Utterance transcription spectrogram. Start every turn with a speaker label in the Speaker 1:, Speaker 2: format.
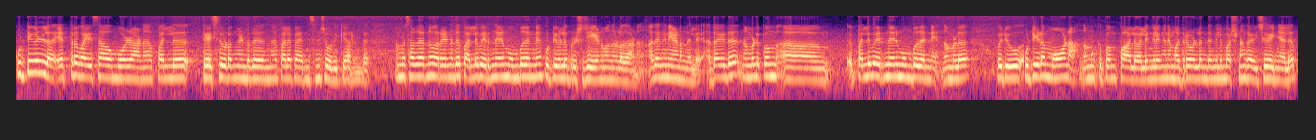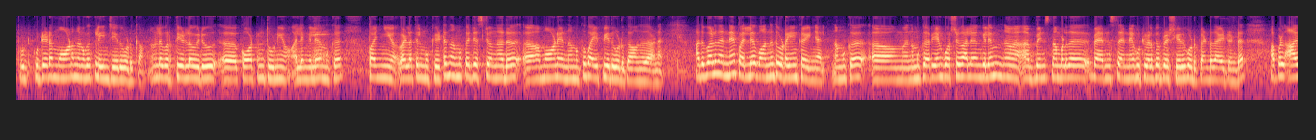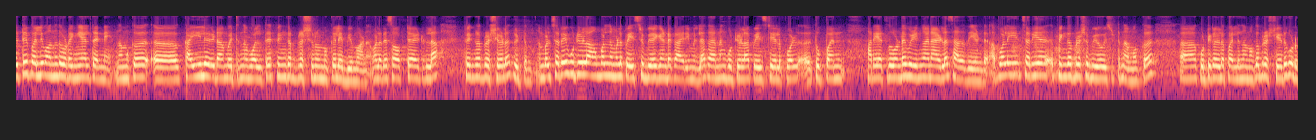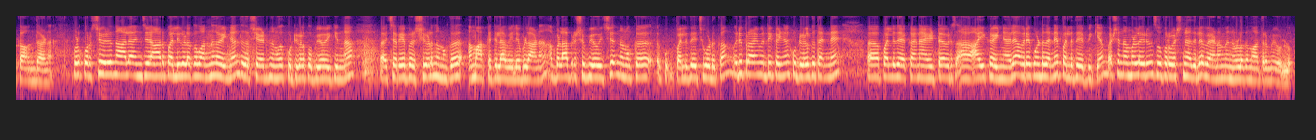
Speaker 1: കുട്ടികളിൽ എത്ര വയസ്സാകുമ്പോഴാണ് പല്ല് തേച്ച് തുടങ്ങേണ്ടത് എന്ന് പല പാരൻസും ചോദിക്കാറുണ്ട്. നമ്മൾ സാധാരണ പറയുന്നത് പല്ല് വരുന്നതിന് മുമ്പ് തന്നെ കുട്ടികൾ ബ്രഷ് ചെയ്യണമെന്നുള്ളതാണ്. അതെങ്ങനെയാണെന്നല്ലേ? അതായത് നമ്മളിപ്പം പല്ല് വരുന്നതിന് മുമ്പ് തന്നെ നമ്മൾ ഒരു കുട്ടിയുടെ മോണ നമുക്കിപ്പം പാലോ അല്ലെങ്കിൽ അങ്ങനെ മധുരമുള്ള എന്തെങ്കിലും ഭക്ഷണം കഴിച്ചു കഴിഞ്ഞാൽ കുട്ടിയുടെ മോണ നമുക്ക് ക്ലീൻ ചെയ്ത് കൊടുക്കാം. നല്ല വൃത്തിയുള്ള ഒരു കോട്ടൺ തുണിയോ അല്ലെങ്കിൽ നമുക്ക് പഞ്ഞിയോ വെള്ളത്തിൽ മുക്കിയിട്ട് നമുക്ക് ജസ്റ്റ് ഒന്ന് അത് മോണയൊന്ന് നമുക്ക് വൈപ്പ് ചെയ്ത് കൊടുക്കാവുന്നതാണ്. അതുപോലെ തന്നെ പല്ല് വന്നു തുടങ്ങിക്കഴിഞ്ഞാൽ നമുക്ക് നമുക്കറിയാം കുറച്ചു കാലമെങ്കിലും മീൻസ് നമ്മൾ പേരൻസ് തന്നെ കുട്ടികൾക്ക് ബ്രഷ് ചെയ്ത് കൊടുക്കേണ്ടതായിട്ടുണ്ട്. അപ്പോൾ ആദ്യത്തെ പല്ല് വന്നു തുടങ്ങിയാൽ തന്നെ നമുക്ക് കയ്യിൽ ഇടാൻ പറ്റുന്ന പോലത്തെ ഫിംഗർ ബ്രഷുകൾ നമുക്ക് ലഭ്യമാണ്. വളരെ സോഫ്റ്റ് ആയിട്ടുള്ള ഫിംഗർ ബ്രഷുകൾ കിട്ടും. നമ്മൾ ചെറിയ കുട്ടികളാകുമ്പോൾ നമ്മൾ പേസ്റ്റ് ഉപയോഗിക്കേണ്ട കാര്യമില്ല. കാരണം കുട്ടികൾ ആ പേസ്റ്റ് ചിലപ്പോൾ തുപ്പാൻ അറിയാത്തതുകൊണ്ട് വിഴുങ്ങാനായുള്ള സാധ്യതയുണ്ട്. അപ്പോൾ ഈ ചെറിയ ഫിംഗർ ബ്രഷ് ഉപയോഗിച്ചിട്ട് നമുക്ക് കുട്ടികളുടെ പല്ല് നമുക്ക് ബ്രഷ് ചെയ്ത് കൊടുക്കാവുന്നതാണ്. അപ്പോൾ കുറച്ച് ഒരു നാല് അഞ്ച് ആറ് പല്ലുകളൊക്കെ വന്നു കഴിഞ്ഞാൽ തീർച്ചയായിട്ടും നമുക്ക് കുട്ടികൾക്ക് ഉപയോഗിക്കുന്ന ചെറിയ ബ്രഷുകൾ നമുക്ക് മാർക്കറ്റിൽ അവൈലബിൾ ആണ്. അപ്പോൾ ആ ബ്രഷ് ഉപയോഗിച്ച് നമുക്ക് പല്ല് തേച്ച് കൊടുക്കാം. ഒരു പ്രായം എത്തിക്കഴിഞ്ഞാൽ കുട്ടികൾക്ക് തന്നെ പല്ല് തേക്കാനായിട്ട് അവർ ആയിക്കഴിഞ്ഞാൽ അവരെ കൊണ്ട് തന്നെ പല്ല് തേപ്പിക്കാം. പക്ഷെ നമ്മളൊരു സൂപ്പർവിഷൻ അതിൽ വേണം എന്നുള്ളത് മാത്രമേ ഉള്ളൂ.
